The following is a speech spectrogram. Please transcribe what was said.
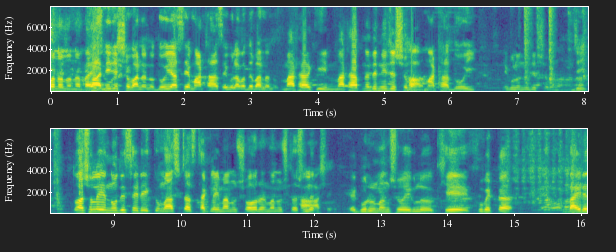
বানানো না হ্যাঁ নিজস্ব বানানো। দই আছে মাঠা আছে এগুলো আমাদের বানানো। মাঠা কি? মাঠা আপনাদের নিজস্ব বানানো? মাঠা দই। এগুলো নিজস্ব বানানো জি। তো আসলে নদীর সাইডে একটু মাছ টাছ থাকলেই মানুষ শহরের মানুষ তো আসলে আসে। গরুর মাংস এগুলো খেয়ে খুব একটা বাইরে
